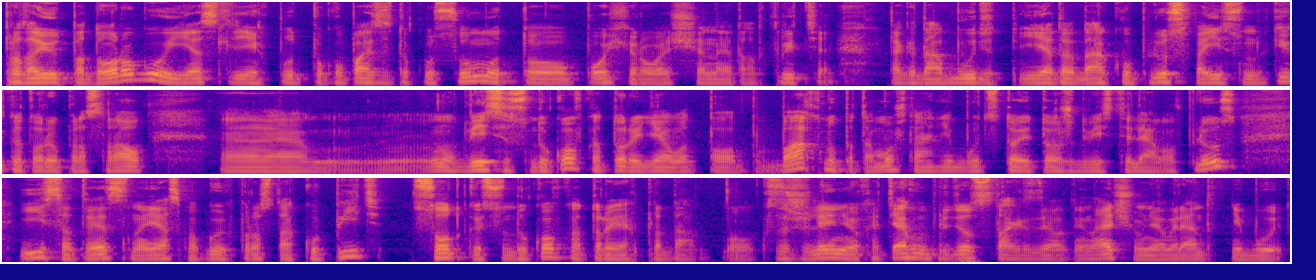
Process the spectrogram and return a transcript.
продают подорогу, если их будут покупать за такую сумму, то похеру вообще на это открытие тогда будет. И я тогда куплю свои сундуки, которые просрал, э, ну, 200 сундуков, которые я вот бахну, потому что они будут стоить тоже 200 лямов плюс, и, соответственно, я смогу их просто окупить соткой сундуков, которые я их продам. Но, к сожалению, хотя бы придется так сделать, иначе у меня вариантов не будет.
